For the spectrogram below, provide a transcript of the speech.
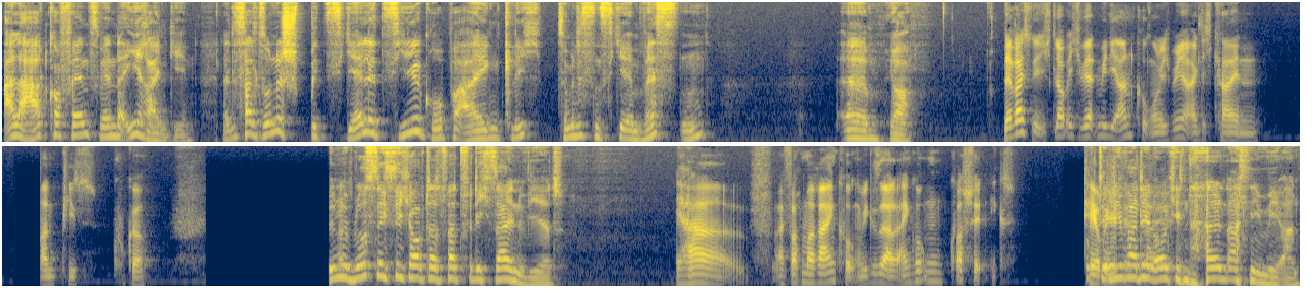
alle Hardcore-Fans werden da eh reingehen. Das ist halt so eine spezielle Zielgruppe eigentlich, zumindest hier im Westen. Ähm, ja, Wer weiß nicht, ich glaube, ich werde mir die angucken und ich bin ja eigentlich kein One Piece-Gucker. Bin mir bloß nicht sicher, ob das was für dich sein wird. Ja, einfach mal reingucken. Wie gesagt, reingucken kostet nichts. Guck dir lieber den originalen Anime an.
